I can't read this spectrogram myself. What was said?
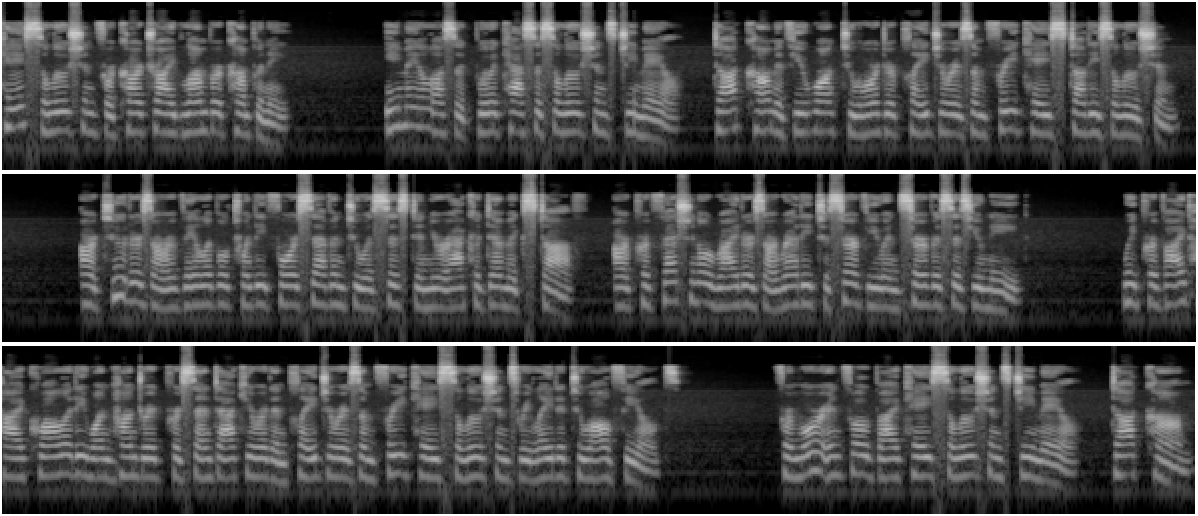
Case solution for Cartwright Lumber Company. Email us at buycasesolutionsgmail.com if you want to order plagiarism free case study solution. Our tutors are available 24 7 to assist in your academic stuff. Our professional writers are ready to serve you in services you need. We provide high quality 100% accurate and plagiarism free case solutions related to all fields. For more info by casesolutionsgmail.com.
